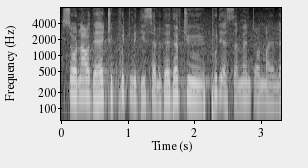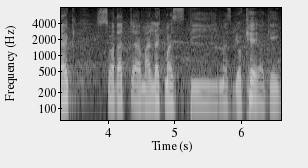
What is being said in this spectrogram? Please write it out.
So now they had to put me this, cement- they have to put a cement on my leg so that uh, my leg must be, must be okay again.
